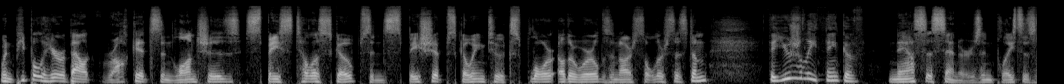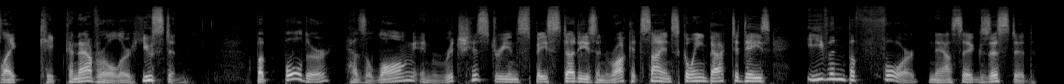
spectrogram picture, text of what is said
When people hear about rockets and launches, space telescopes, and spaceships going to explore other worlds in our solar system, they usually think of NASA centers in places like Cape Canaveral or Houston. But Boulder has a long and rich history in space studies and rocket science going back to days even before NASA existed.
